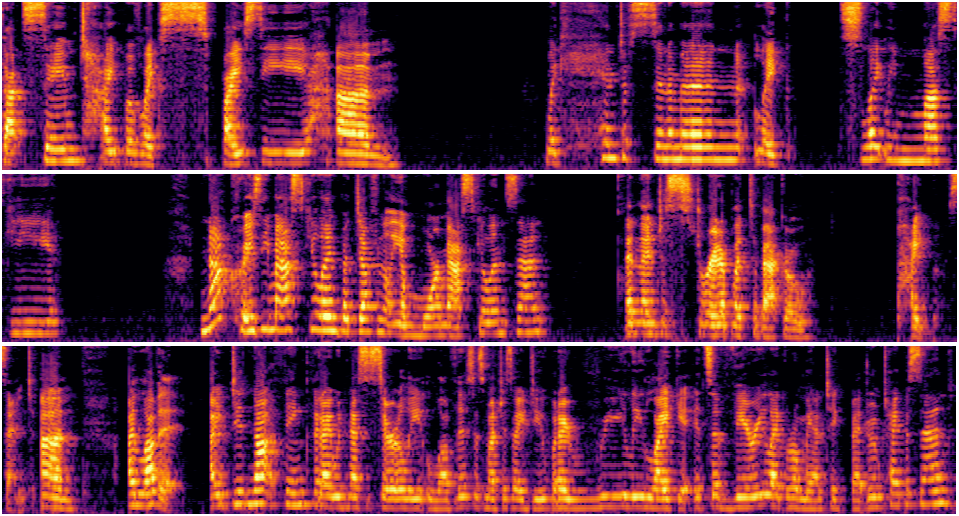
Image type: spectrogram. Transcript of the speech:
that same type of like spicy, um, like hint of cinnamon, like slightly musky, not crazy masculine, but definitely a more masculine scent. And then just straight up like tobacco pipe scent. Um, I love it. I did not think that I would necessarily love this as much as I do, but I really like it. It's a very like romantic bedroom type of scent.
